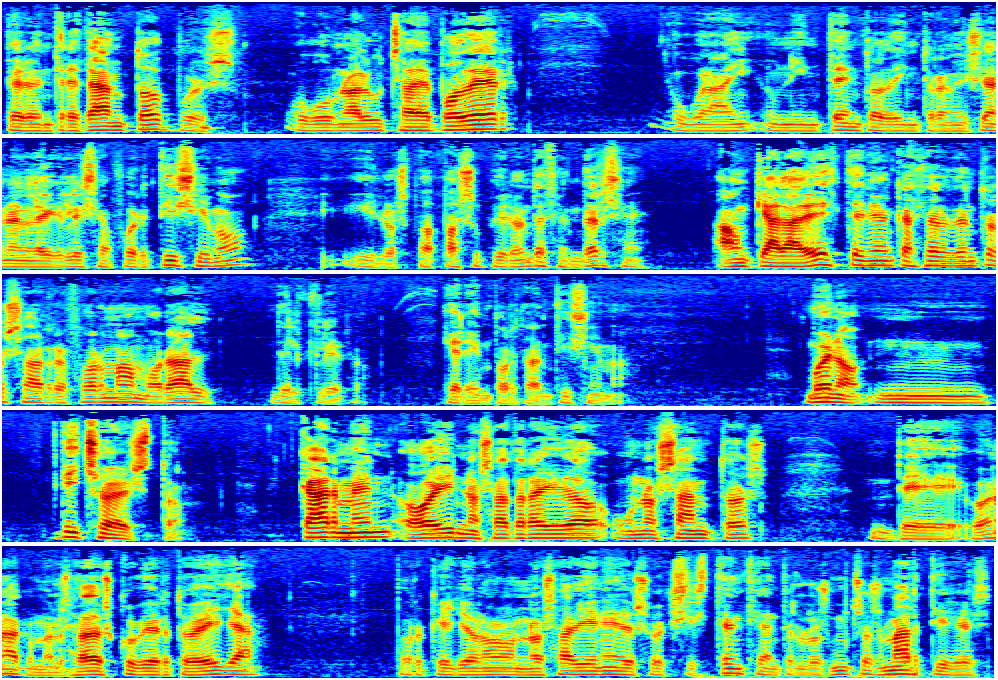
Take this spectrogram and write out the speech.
Pero entre tanto, pues hubo una lucha de poder, hubo un intento de intromisión en la Iglesia fuertísimo y los papas supieron defenderse, aunque a la vez tenían que hacer dentro esa reforma moral del clero, que era importantísima. Bueno, mm, dicho esto, Carmen hoy nos ha traído unos santos de, bueno, que me los ha descubierto ella, porque yo no, sabía ni de su existencia, entre los muchos mártires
